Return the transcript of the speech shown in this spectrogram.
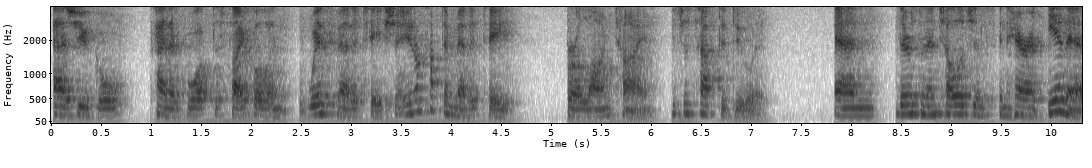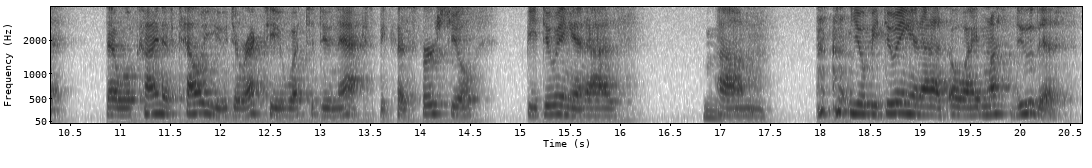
as you go kind of go up the cycle and with meditation you don't have to meditate for a long time you just have to do it and there's an intelligence inherent in it that will kind of tell you direct you what to do next because first you'll be doing it as mm. um, you'll be doing it as oh i must do this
